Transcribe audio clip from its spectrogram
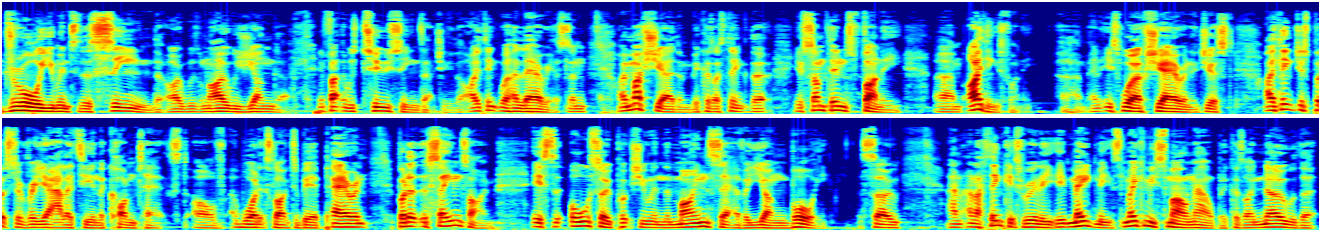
draw you into the scene that I was when I was younger. In fact, there was two scenes actually that I think were hilarious, and I must share them because I think that if something's funny, um, I think it's funny. Um, and it's worth sharing. It just, I think, just puts the reality in the context of what it's like to be a parent. But at the same time, it also puts you in the mindset of a young boy. So, and, and I think it's really it made me it's making me smile now because I know that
